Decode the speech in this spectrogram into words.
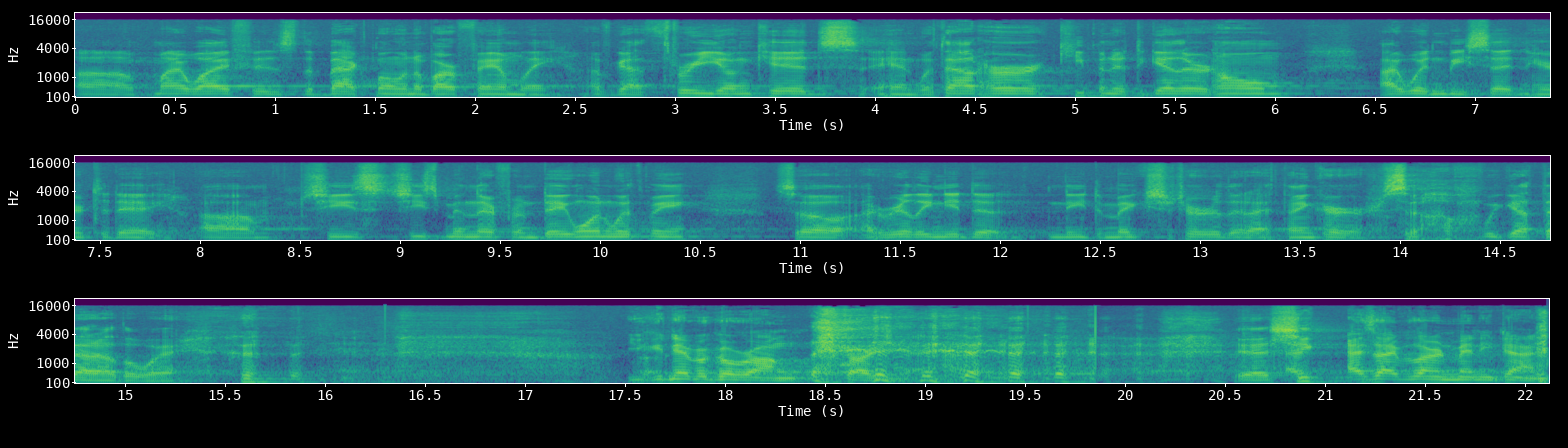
Uh, my wife is the backbone of our family. I've got three young kids, and without her keeping it together at home, I wouldn't be sitting here today. Um, she's, she's been there from day one with me, so I really need to, need to make sure that I thank her. So we got that out of the way. You can never go wrong starting that, yeah, she, as I've learned many times.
